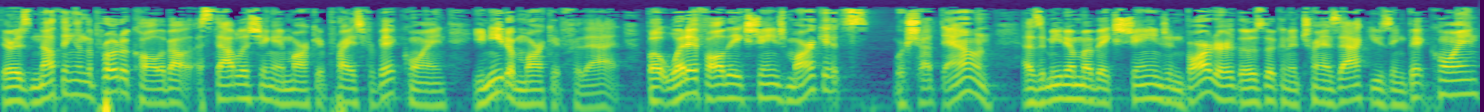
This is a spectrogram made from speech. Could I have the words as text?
There is nothing in the protocol about establishing a market price for Bitcoin. You need a market for that. But what if all the exchange markets were shut down as a medium of exchange and barter. Those looking to transact using Bitcoin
